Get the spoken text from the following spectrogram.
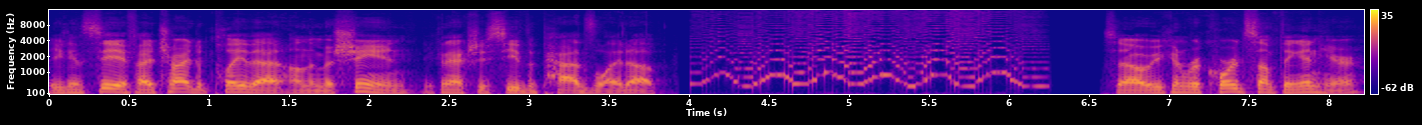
You can see if I tried to play that on the Maschine, you can actually see the pads light up. So we can record something in here.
